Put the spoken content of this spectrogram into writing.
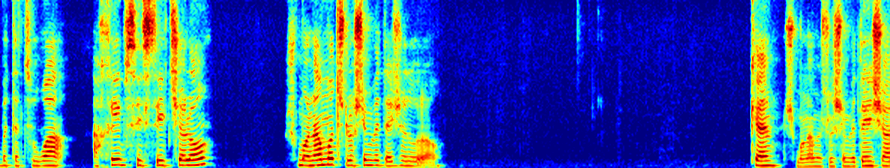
בתצורה הכי בסיסית שלו 839 דולר. כן, 839,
